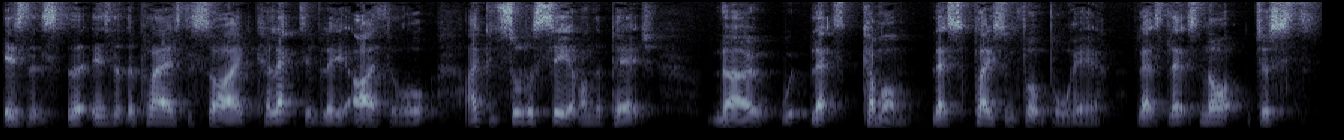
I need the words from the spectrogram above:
is that, is that the players decide collectively, I thought, I could sort of see it on the pitch, no, let's come on, let's play some football here. Let's let's not just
